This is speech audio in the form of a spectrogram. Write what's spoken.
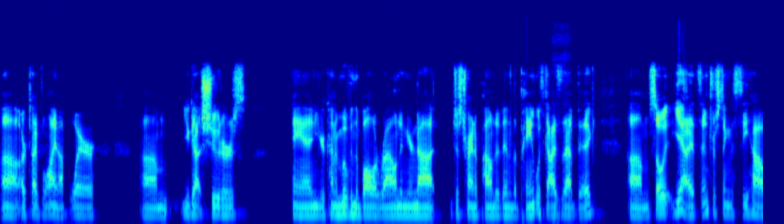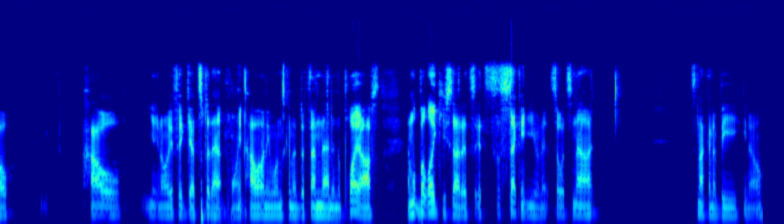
uh, or type lineup where um, you got shooters and you're kind of moving the ball around and you're not just trying to pound it into the paint with guys that big. Um, so yeah, it's interesting to see how how you know if it gets to that point, how anyone's going to defend that in the playoffs. And but like you said, it's it's the second unit, so it's not it's not going to be you know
